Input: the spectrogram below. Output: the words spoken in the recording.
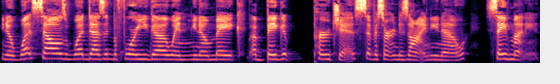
you know, what sells, what doesn't before you go and, you know, make a big purchase of a certain design, you know. Save money.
